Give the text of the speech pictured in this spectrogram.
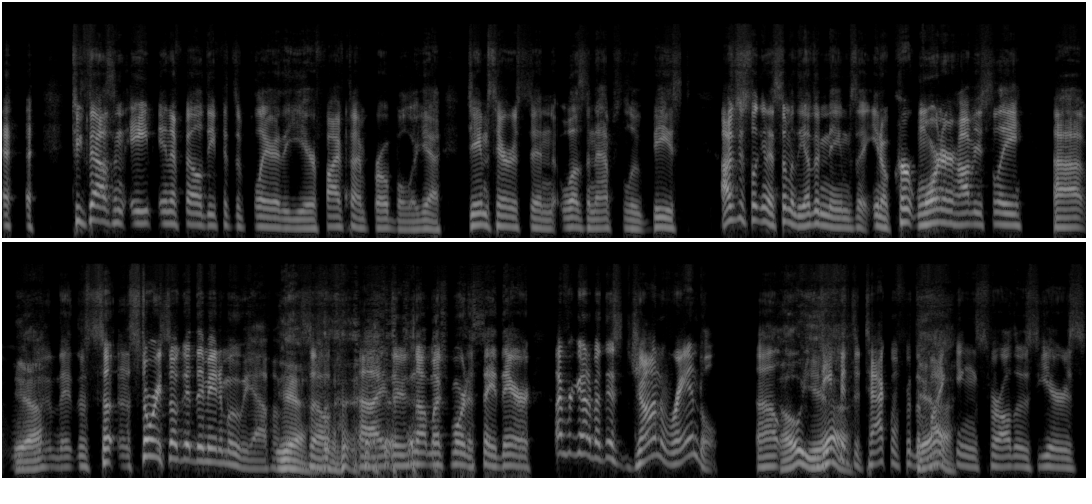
2008 NFL Defensive Player of the Year, five-time Pro Bowler. Yeah, James Harrison was an absolute beast. I was just looking at some of the other names that you know, Kurt Warner, obviously. Uh, Yeah. the, the so, the story's so good they made a movie off of Yeah. it. So uh, there's not much more to say there. I forgot about this. John Randle. Uh, Oh, yeah. defensive tackle for the Yeah. Vikings for all those years.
